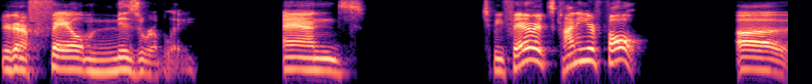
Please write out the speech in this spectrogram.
you're going to fail miserably. And to be fair it's kind of your fault uh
